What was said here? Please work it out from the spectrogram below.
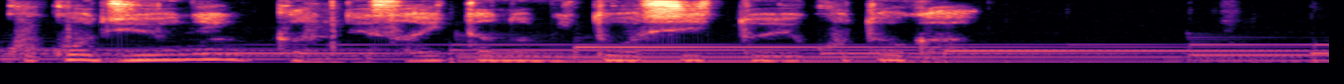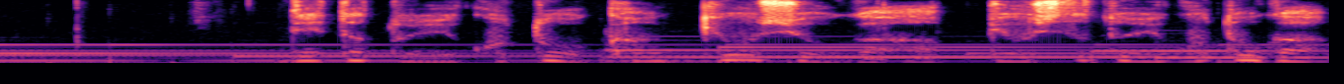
ここ10年間で最多の見通しということが出たということを環境省が発表したということが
